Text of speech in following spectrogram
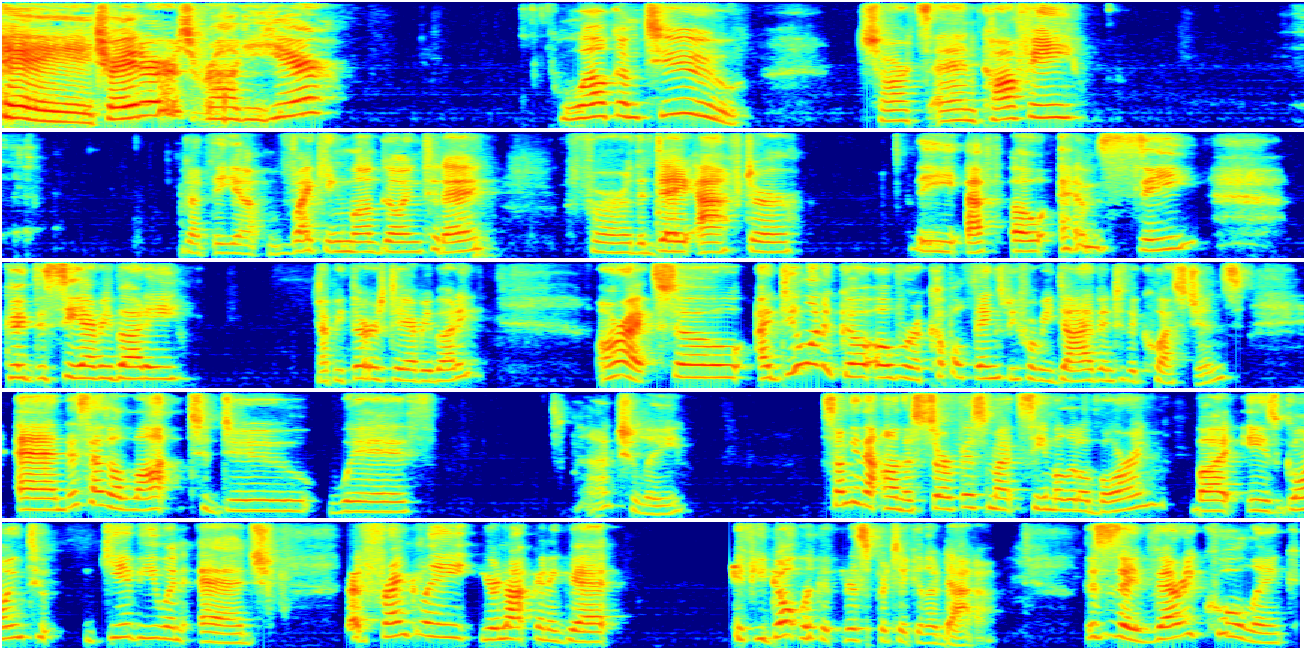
Hey traders, Raghee here. Welcome to Charts and Coffee. Got the uh, Viking mug going today for the day after the FOMC. Good to see everybody. Happy Thursday, everybody. All right, so I do want to go over a couple things before we dive into the questions. And this has a lot to do with actually something that on the surface might seem a little boring, but is going to give you an edge that frankly you're not going to get if you don't look at this particular data. This is a very cool link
